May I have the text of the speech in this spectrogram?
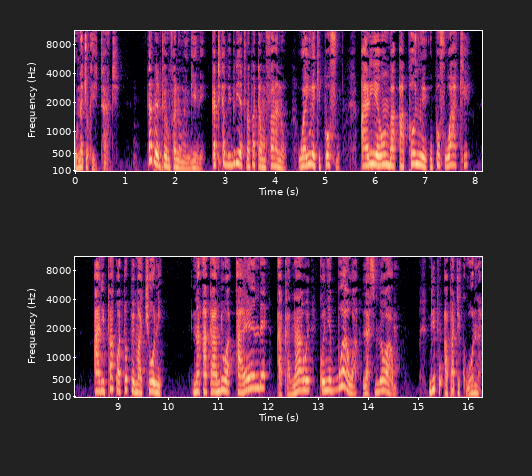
unachokihitaji labda nitoe mfano mwingine. Katika biblia tunapata mfano wa yule kipofu aliyeomba aponywe upofu wake alipakwa tope machoni na akaambiwa aende akanawe kwenye bwawa la siloam ndipo apate kuona.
